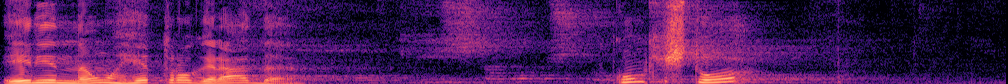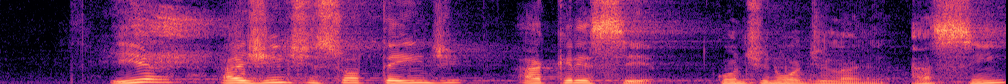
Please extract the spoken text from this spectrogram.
Ele não retrograda. Conquistou. E a gente só tende a crescer. Continua, Dilane. Assim,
